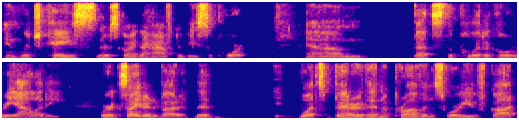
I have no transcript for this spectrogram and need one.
in which case there's going to have to be support. Um, that's the political reality. We're excited about it that what's better than a province where you've got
